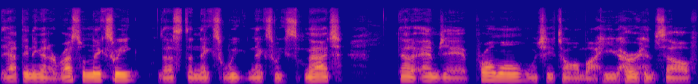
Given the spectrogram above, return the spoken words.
they, I think they're gonna wrestle next week. That's the next week, next week's match. Got an MJ promo, which he's talking about. He hurt himself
